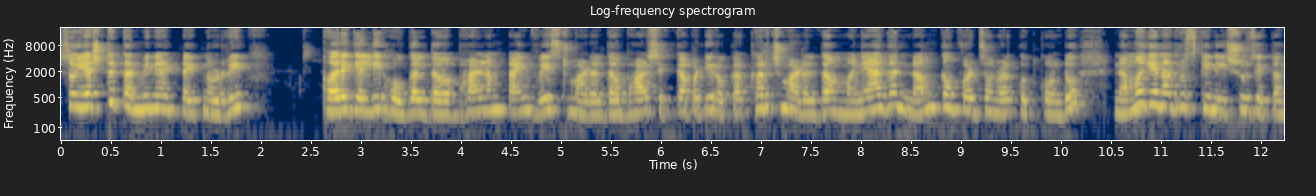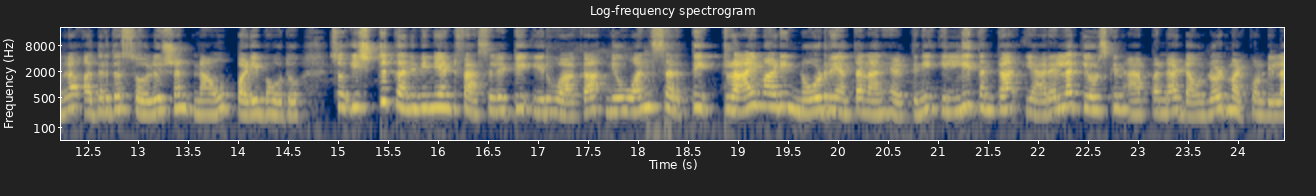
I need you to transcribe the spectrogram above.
ಸೊ ಎಷ್ಟು ಕನ್ವಿನಿಯೆಂಟ್ ಐತಿ ನೋಡ್ರಿ. ಹೊರಗೆ ಎಲ್ಲಿ ಹೋಗಲ್ದ, ಭಾಳ ನಮ್ಮ ಟೈಮ್ ವೇಸ್ಟ್ ಮಾಡಲ್ದ, ಭಾಳ ಸಿಕ್ಕಾಪಟ್ಟಿ ರೊಕ್ಕ ಖರ್ಚು ಮಾಡಲ್ದ ಮನ್ಯಾಗ ನಮ್ಮ ಕಂಫರ್ಟ್ ಝೋನ್ ಒಳಗೆ ಕುತ್ಕೊಂಡು ನಮಗೇನಾದರೂ ಸ್ಕಿನ್ ಇಶ್ಯೂಸ್ ಇತ್ತಂದ್ರೆ ಅದರದ ಸೊಲ್ಯೂಷನ್ ನಾವು ಪಡಿಬಹುದು. ಸೊ ಇಷ್ಟು ಕನ್ವಿನಿಯೆಂಟ್ ಫ್ಯಾಸಿಲಿಟಿ ಇರುವಾಗ ನೀವು ಒಂದು ಸರ್ತಿ ಟ್ರೈ ಮಾಡಿ ನೋಡ್ರಿ ಅಂತ ನಾನು ಹೇಳ್ತೀನಿ. ಇಲ್ಲಿ ತನಕ ಯಾರೆಲ್ಲ ಕ್ಯೂರ್ ಸ್ಕಿನ್ ಆ್ಯಪನ್ನು ಡೌನ್ಲೋಡ್ ಮಾಡ್ಕೊಂಡಿಲ್ಲ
